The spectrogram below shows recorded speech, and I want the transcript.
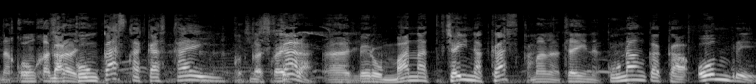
na qonqasqa na qonqasqa kasqay chiskara. Ari. Pero mana chayna kasqa. mana chayna Kunanqa ka hombre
